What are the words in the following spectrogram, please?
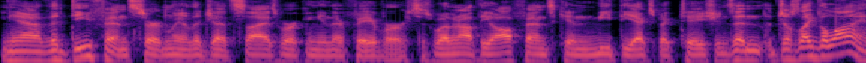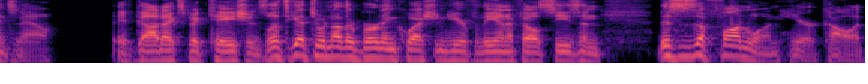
Yeah, the defense certainly on the Jets side is working in their favor. It's just whether or not the offense can meet the expectations. And just like the Lions now, they've got expectations. Let's get to another burning question here for the NFL season. This is a fun one here, Colin.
